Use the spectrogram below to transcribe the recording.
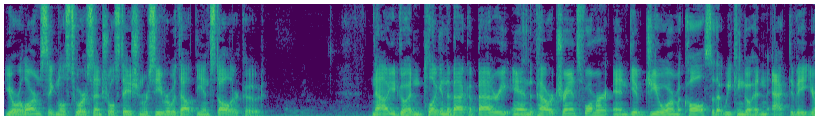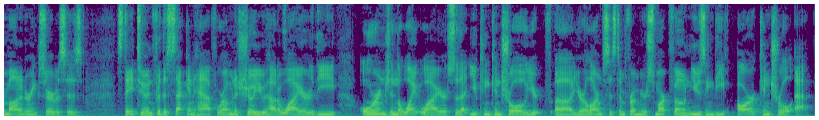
your alarm signals to our central station receiver without the installer code. Now you'd go ahead and plug in the backup battery and the power transformer and give GeoArm a call so that we can go ahead and activate your monitoring services. Stay tuned for the second half where I'm going to show you how to wire the orange and the white wire so that you can control your, uh, your alarm system from your smartphone using the R Control app.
